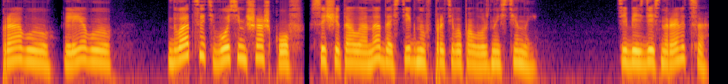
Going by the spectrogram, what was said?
правую, левую. «Двадцать восемь шажков», — сосчитала она, достигнув противоположной стены. «Тебе здесь нравится?»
